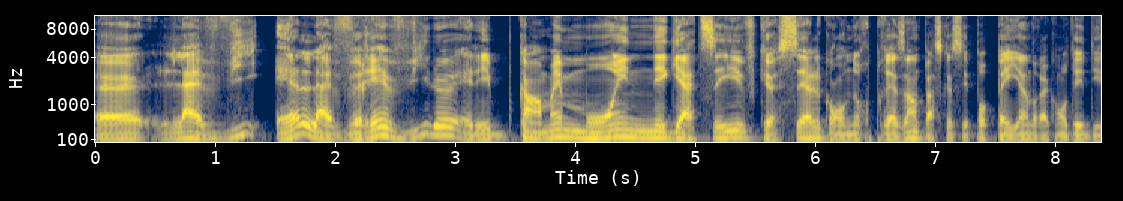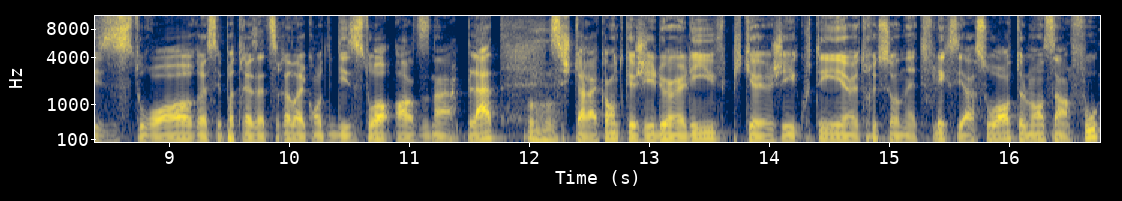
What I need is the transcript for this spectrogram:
Euh, la vie, elle, la vraie vie, là, elle est quand même moins négative que celle qu'on nous représente parce que c'est pas payant de raconter des histoires, euh, c'est pas très attirant de raconter des histoires ordinaires plates. Si je te raconte que j'ai lu un livre puis que j'ai écouté un truc sur Netflix hier soir, tout le monde s'en fout.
